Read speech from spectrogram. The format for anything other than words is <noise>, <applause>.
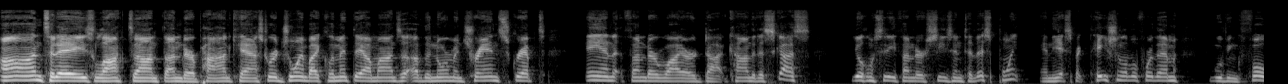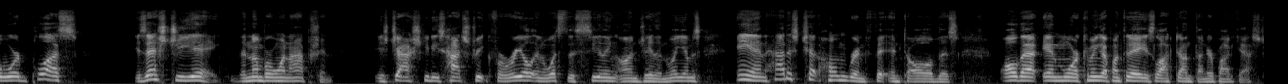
On today's Locked On Thunder podcast, we're joined by Clemente Almanza of the Norman Transcript and ThunderWire.com to discuss the Oklahoma City Thunder season to this point and the expectation level for them moving forward. Plus, is SGA the number one option? Is Josh Giddey's hot streak for real? And what's the ceiling on Jalen Williams? And how does Chet Holmgren fit into all of this? All that and more coming up on today's Locked On Thunder podcast.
